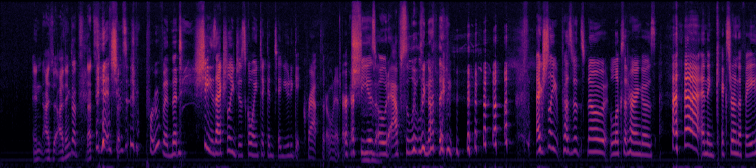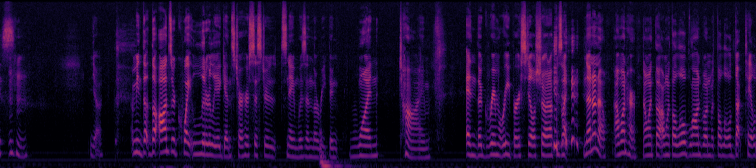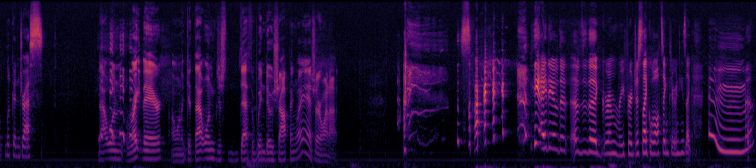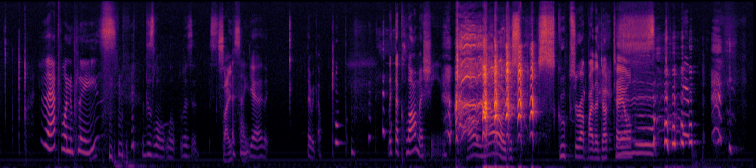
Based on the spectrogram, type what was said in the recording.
And I, th- I think that's that's and she's proven that she's actually just going to continue to get crap thrown at her. She is owed absolutely nothing. Actually, President Snow looks at her and goes, and then kicks her in the face. Yeah. I mean, the, the odds are quite literally against her. Her sister's name was in the Reaping one time, and the Grim Reaper still showed up. He's like, no, no, no, I want her. I want the I want the little blonde one with the little ducktail looking dress. that one right there. I want to get that one. Just death window shopping. Like, yeah, sure, why not? Sorry. the idea of the of the Grim Reaper just like waltzing through, and he's like, um, that one, please. With this little, little was it? A Sight. sight. Yeah, like, there we go. like the claw machine. Oh no! Just scoops her up by the ducktail.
